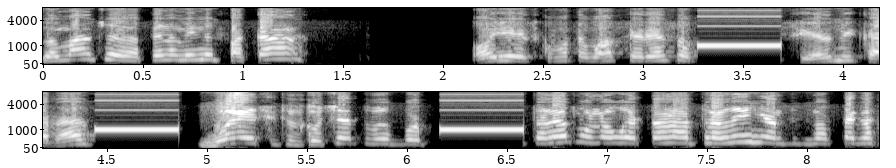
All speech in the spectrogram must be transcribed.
no manches, apenas vienen para acá. Oye, ¿cómo te voy a hacer eso? Si es mi canal. Güey, si te escuché tú por teléfono, güey, está en otra línea, no tengas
